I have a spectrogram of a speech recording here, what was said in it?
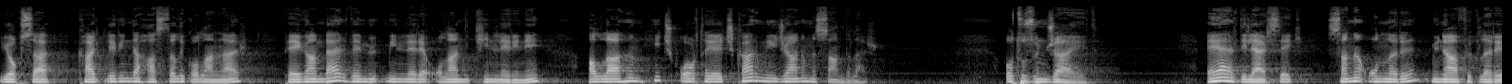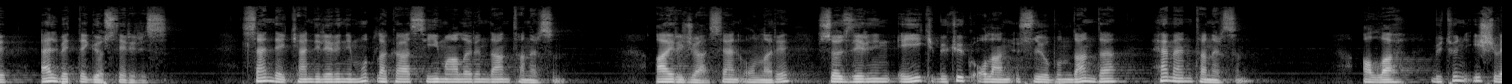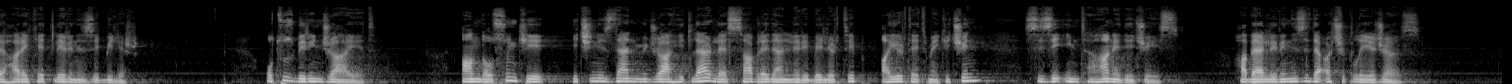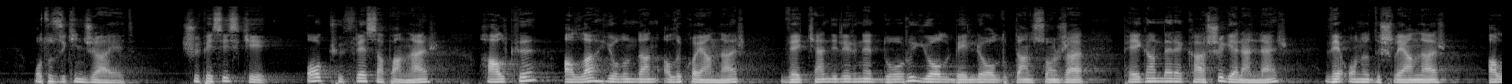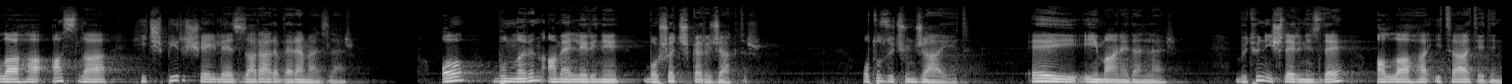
Yoksa kalplerinde hastalık olanlar, peygamber ve müminlere olan kinlerini Allah'ın hiç ortaya çıkarmayacağını mı sandılar? 30. Ayet Eğer dilersek sana onları, münafıkları elbette gösteririz. Sen de kendilerini mutlaka simalarından tanırsın. Ayrıca sen onları sözlerinin eğik bükük olan üslubundan da hemen tanırsın. Allah bütün iş ve hareketlerinizi bilir. 31. Ayet Andolsun ki içinizden mücahitlerle sabredenleri belirtip ayırt etmek için sizi imtihan edeceğiz. Haberlerinizi de açıklayacağız. 32. Ayet Şüphesiz ki o küfre sapanlar, halkı Allah yolundan alıkoyanlar ve kendilerine doğru yol belli olduktan sonra peygambere karşı gelenler ve onu dışlayanlar Allah'a asla hiçbir şeyle zarar veremezler. O bunların amellerini boşa çıkaracaktır. 33. Ayet Ey iman edenler! Bütün işlerinizde Allah'a itaat edin,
